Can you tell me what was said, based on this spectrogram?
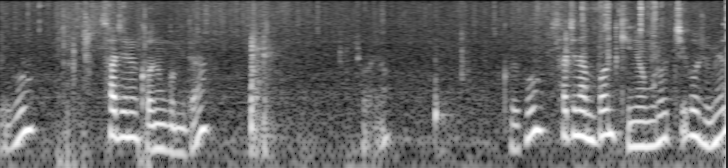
그리고 사진을 거는 겁니다. 좋아요. 그리고 사진 한번 기념으로 찍어주면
